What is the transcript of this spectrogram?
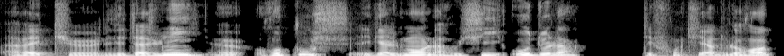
avec les États-Unis repousse également la Russie au-delà des frontières de l'Europe.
